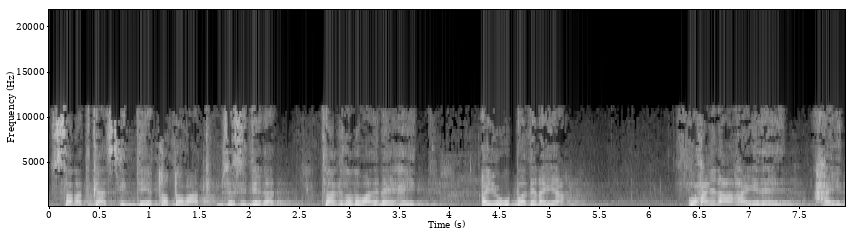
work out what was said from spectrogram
sanadkaa sidee toddobaad mise sideedaad sanadka toddobaad inay ahayd ayuu u badinayaa. Waxayna ahayd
